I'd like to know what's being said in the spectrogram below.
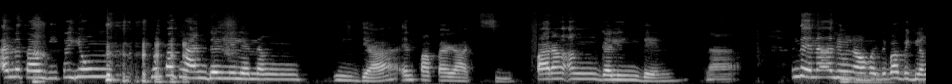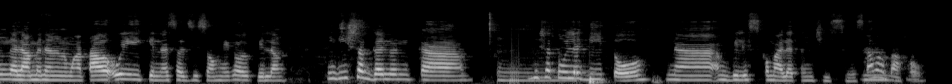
ano tawag dito, yung, yung pag-handle nila ng media and paparazzi, parang ang galing din na, hindi, naaliw na ako, di ba, biglang nalaman na ng mga tao, uy, kinasal si Song Hye Kyo, bilang, hindi siya ganun ka, hindi siya tulad dito na ang bilis kumalat ng chismis. Tama ba ako?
